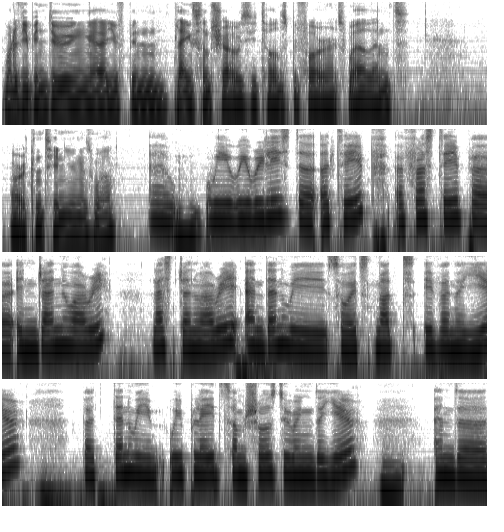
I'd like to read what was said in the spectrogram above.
what have you been doing? Uh, you've been playing some shows. You told us before as well, and are continuing as well. Uh, Mhm. We we released a, a tape, a first tape uh, in January, last January, and then we so it's not even a year, but then we we played some shows during the year, Mm. and uh,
